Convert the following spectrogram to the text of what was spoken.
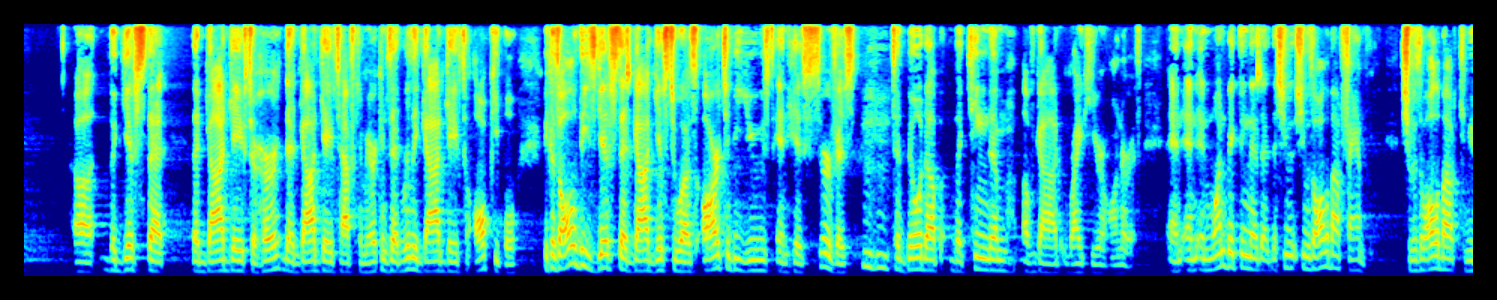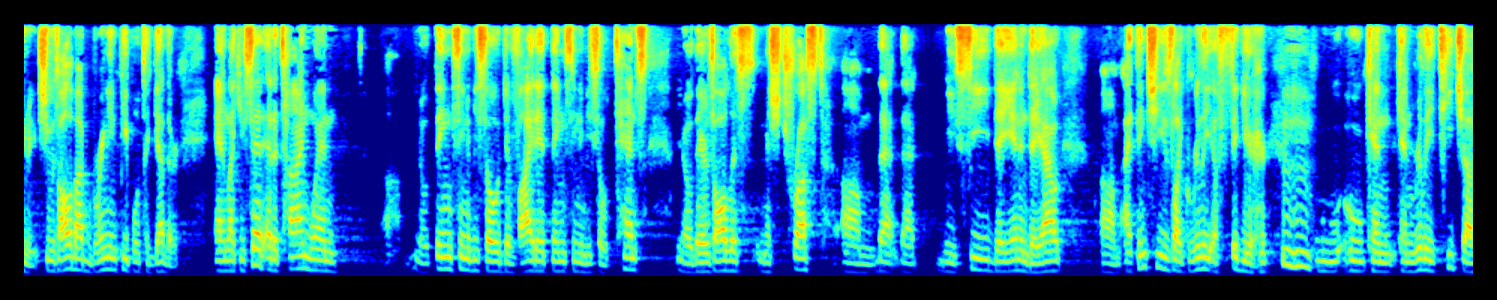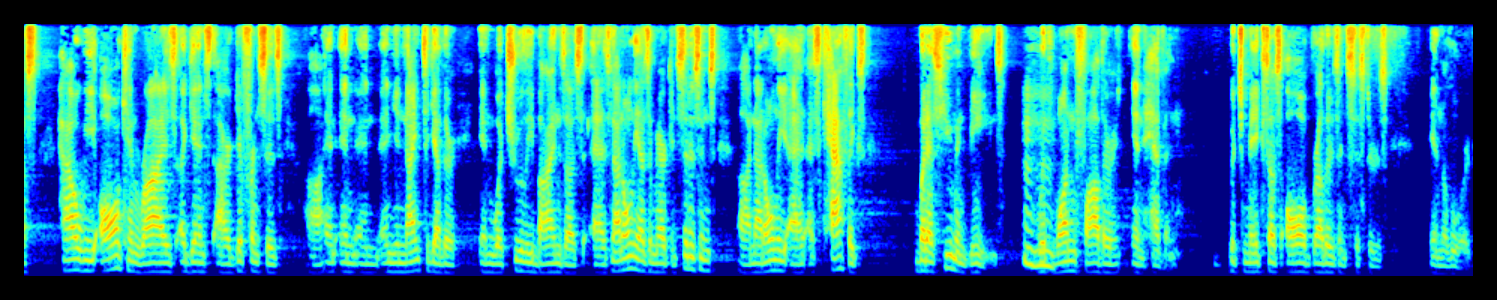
uh, the gifts that that God gave to her, that God gave to African Americans, that really God gave to all people. Because all of these gifts that God gives to us are to be used in His service mm-hmm. to build up the kingdom of God right here on earth. And and and one big thing that, that, that she she was all about family. She was all about community. She was all about bringing people together. And like you said, at a time when uh, you know things seem to be so divided, things seem to be so tense. You know, there's all this mistrust um, that that we see day in and day out. Um, I think she's like really a figure mm-hmm. who, who can can really teach us how we all can rise against our differences uh, and, and and and unite together in what truly binds us as not only as American citizens, uh, not only as, as, Catholics, but as human beings mm-hmm. with one Father in heaven, which makes us all brothers and sisters in the Lord.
